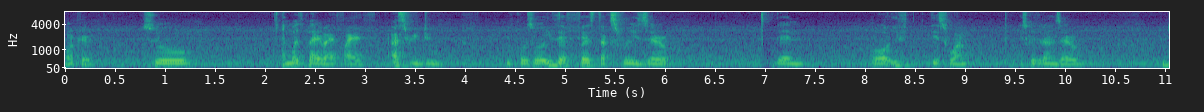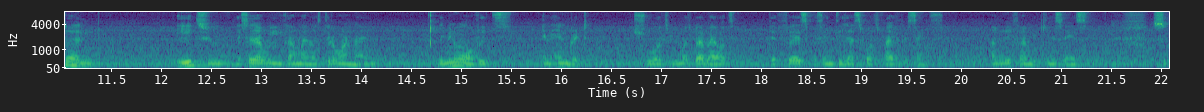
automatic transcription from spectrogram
Okay. So I multiply by 5 as we do. Because if the first tax free is 0 then or if this one is greater than 0 then A2 the chargeable income minus 319 the minimum of it in 100 should what be multiplied by what? The first percentage that's what 5 percent. I don't if I'm making sense so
